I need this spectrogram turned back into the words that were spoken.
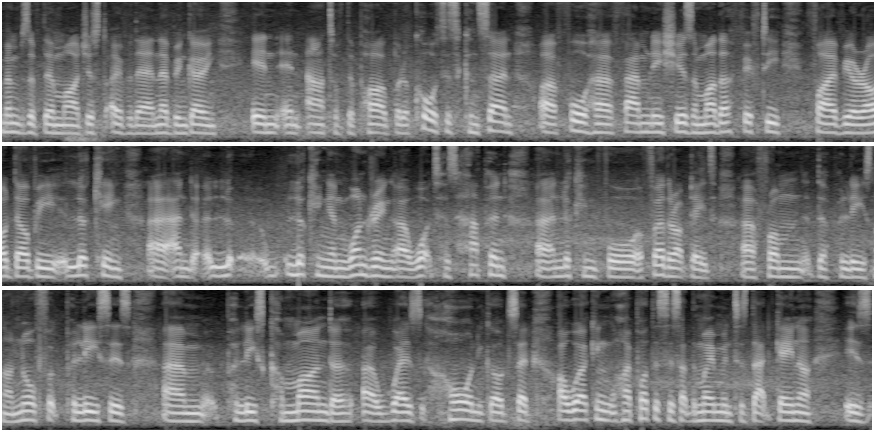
members of them are just over there and they've been going in and out of the park. But of course, it's a concern uh, for her family. She is a mother, 55 year old. They'll be looking uh, and lo looking and wondering uh, what has happened uh, and looking for further updates uh, from the police. Now, Norfolk Police's um, police commander, uh, Wes Hornigold, said our working hypothesis at the moment is that Gaynor is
